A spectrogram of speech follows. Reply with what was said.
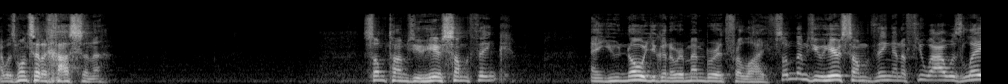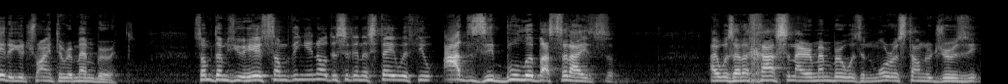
I was once at a chasana. Sometimes you hear something and you know you're going to remember it for life. Sometimes you hear something and a few hours later you're trying to remember it. Sometimes you hear something, you know this is going to stay with you ad. I was at a chasana, I remember it was in Morristown, New Jersey.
